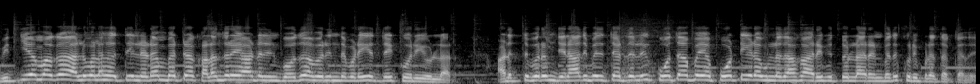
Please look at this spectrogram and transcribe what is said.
வித்யமக அலுவலகத்தில் இடம்பெற்ற கலந்துரையாடலின் போது அவர் இந்த விடயத்தை கூறியுள்ளார். அடுத்து வரும் ஜனாதிபதி தேர்தலில் கோத்தாபய போட்டியிட உள்ளதாக அறிவித்துள்ளார் என்பது குறிப்பிடத்தக்கது.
